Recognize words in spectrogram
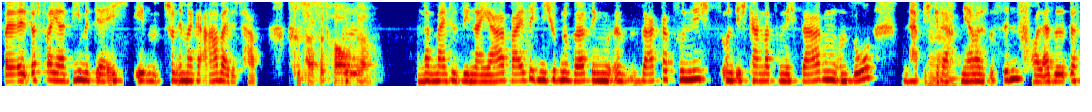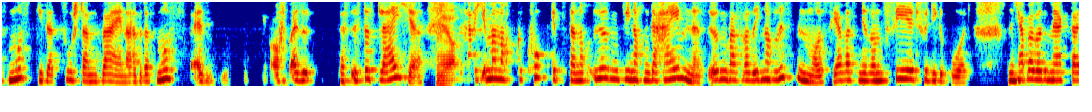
Weil das war ja die, mit der ich eben schon immer gearbeitet habe. Total vertraut, äh, ja. Und dann meinte sie, na ja, weiß ich nicht, Hypnobirthing äh, sagt dazu nichts und ich kann dazu nichts sagen und so. Und dann habe ich gedacht, ja, aber das ist sinnvoll. Also das muss dieser Zustand sein. Also das muss, also, also das ist das Gleiche. Ja. Dann habe ich immer noch geguckt, gibt es da noch irgendwie noch ein Geheimnis, irgendwas, was ich noch wissen muss, ja, was mir sonst fehlt für die Geburt. Und ich habe aber gemerkt, da,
